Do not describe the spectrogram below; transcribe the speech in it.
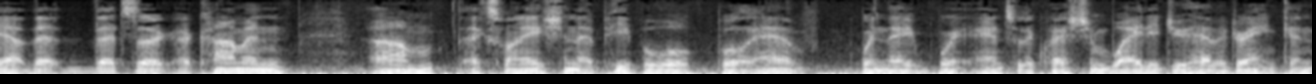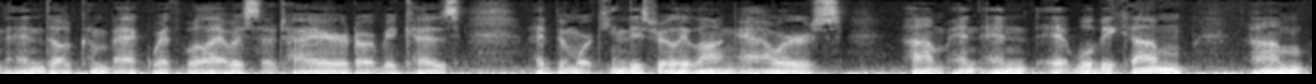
Yeah, that that's a, a common um, explanation that people will, will have when they answer the question, "Why did you have a drink?" and and they'll come back with, "Well, I was so tired," or because I've been working these really long hours. Um, and and it will become um,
